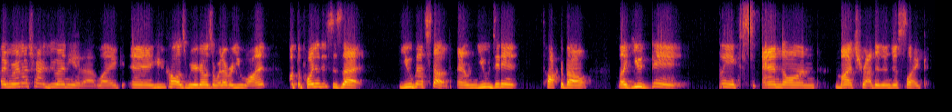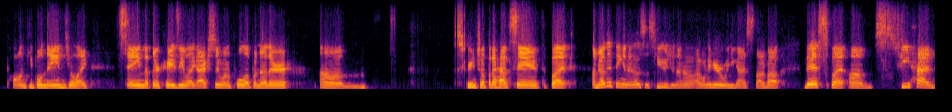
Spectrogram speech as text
Like we're not trying to do any of that. Like and you can call us weirdos or whatever you want. But the point of this is that you messed up and you didn't talk about like you didn't really expand on much rather than just like calling people names or like saying that they're crazy. Like I actually want to pull up another um screenshot that I have saved. But another thing, and I know this is huge, and I know I want to hear what you guys thought about this, but um, she had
